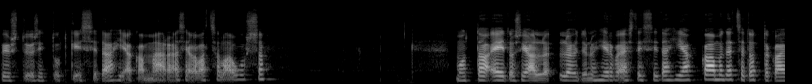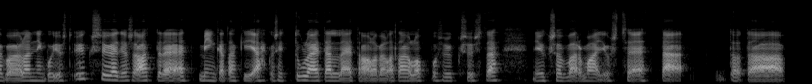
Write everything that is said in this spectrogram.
pystyy sitten tutkimaan sitä hiekan määrää siellä vatsalaukussa. Mutta ei tosiaan löytynyt hirveästi sitä hiekkaa, mutta se totta kai voi olla niinku just yksi syy, että jos ajattelee, että minkä takia ehkä sit tulee tälleen talvella tai loppusyksystä, niin yksi on varmaan just se, että tota,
